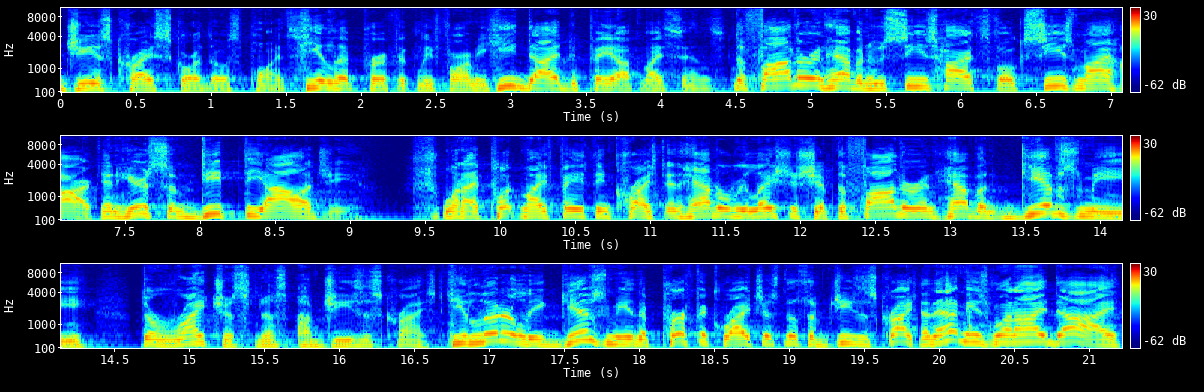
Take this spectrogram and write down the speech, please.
Jesus Christ scored those points. He lived perfectly for me. He died to pay off my sins. The Father in heaven, who sees hearts, folks, sees my heart. And here's some deep theology when I put my faith in Christ and have a relationship, the Father in heaven gives me the righteousness of Jesus Christ. He literally gives me the perfect righteousness of Jesus Christ. And that means when I die,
